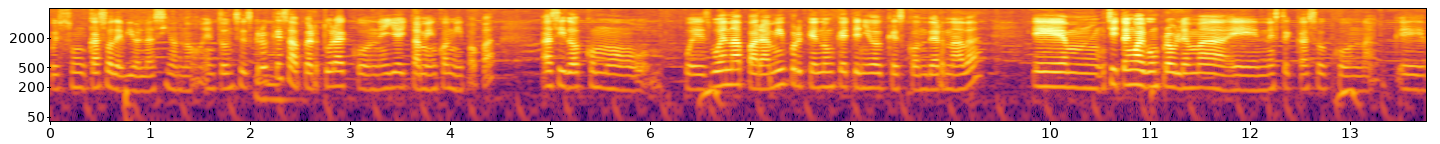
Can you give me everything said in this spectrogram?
pues un caso de violación, ¿no? Entonces creo que esa apertura con ella y también con mi papá ha sido como pues buena para mí porque nunca he tenido que esconder nada. Eh, si tengo algún problema en este caso con eh,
